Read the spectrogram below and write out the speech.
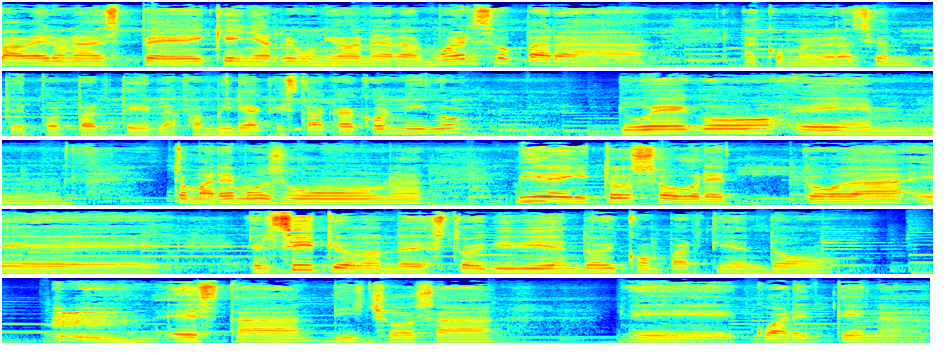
va a haber una pequeña reunión al almuerzo para la conmemoración por parte de la familia que está acá conmigo. Luego em, tomaremos un videito sobre toda el sitio donde estoy viviendo y compartiendo esta dichosa eh, cuarentena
